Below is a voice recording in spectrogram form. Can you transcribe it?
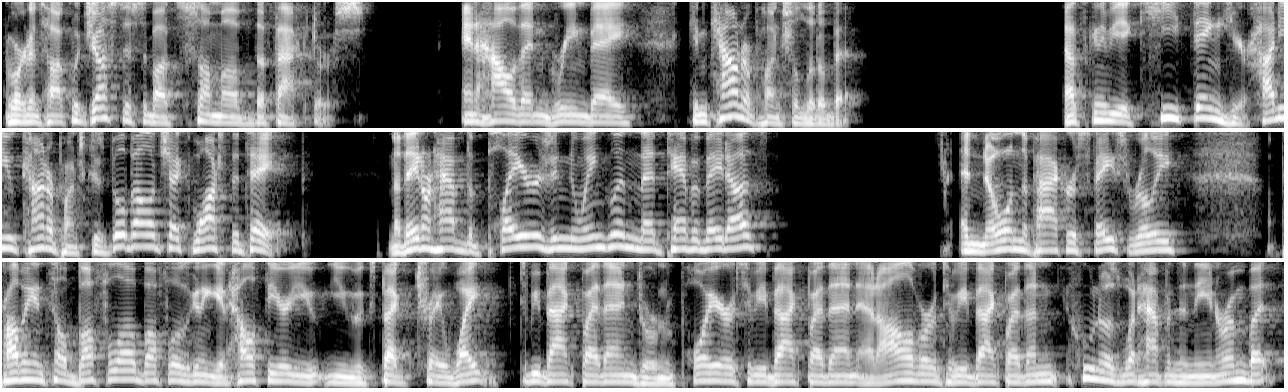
We're going to talk with Justice about some of the factors and how then Green Bay can counterpunch a little bit. That's going to be a key thing here. How do you counterpunch? Because Bill Belichick watched the tape. Now, they don't have the players in New England that Tampa Bay does. And no one the Packers face really, probably until Buffalo. Buffalo's going to get healthier. You, you expect Trey White to be back by then, Jordan Poyer to be back by then, Ed Oliver to be back by then. Who knows what happens in the interim, but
